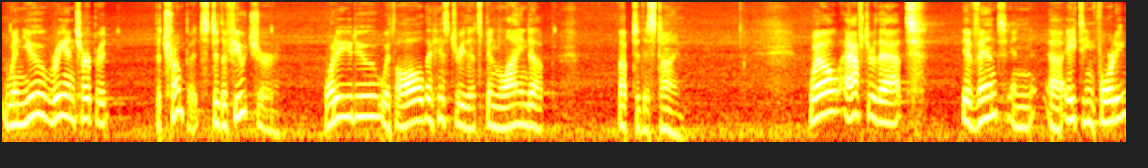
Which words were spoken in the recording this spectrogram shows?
when you reinterpret the trumpets to the future, what do you do with all the history that's been lined up up to this time? Well, after that event in uh, 1840,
